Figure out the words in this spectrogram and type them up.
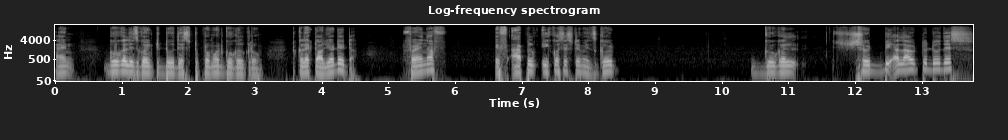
And google is going to do this to promote google chrome to collect all your data. Fair enough. If apple ecosystem is good google should be allowed to do this.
